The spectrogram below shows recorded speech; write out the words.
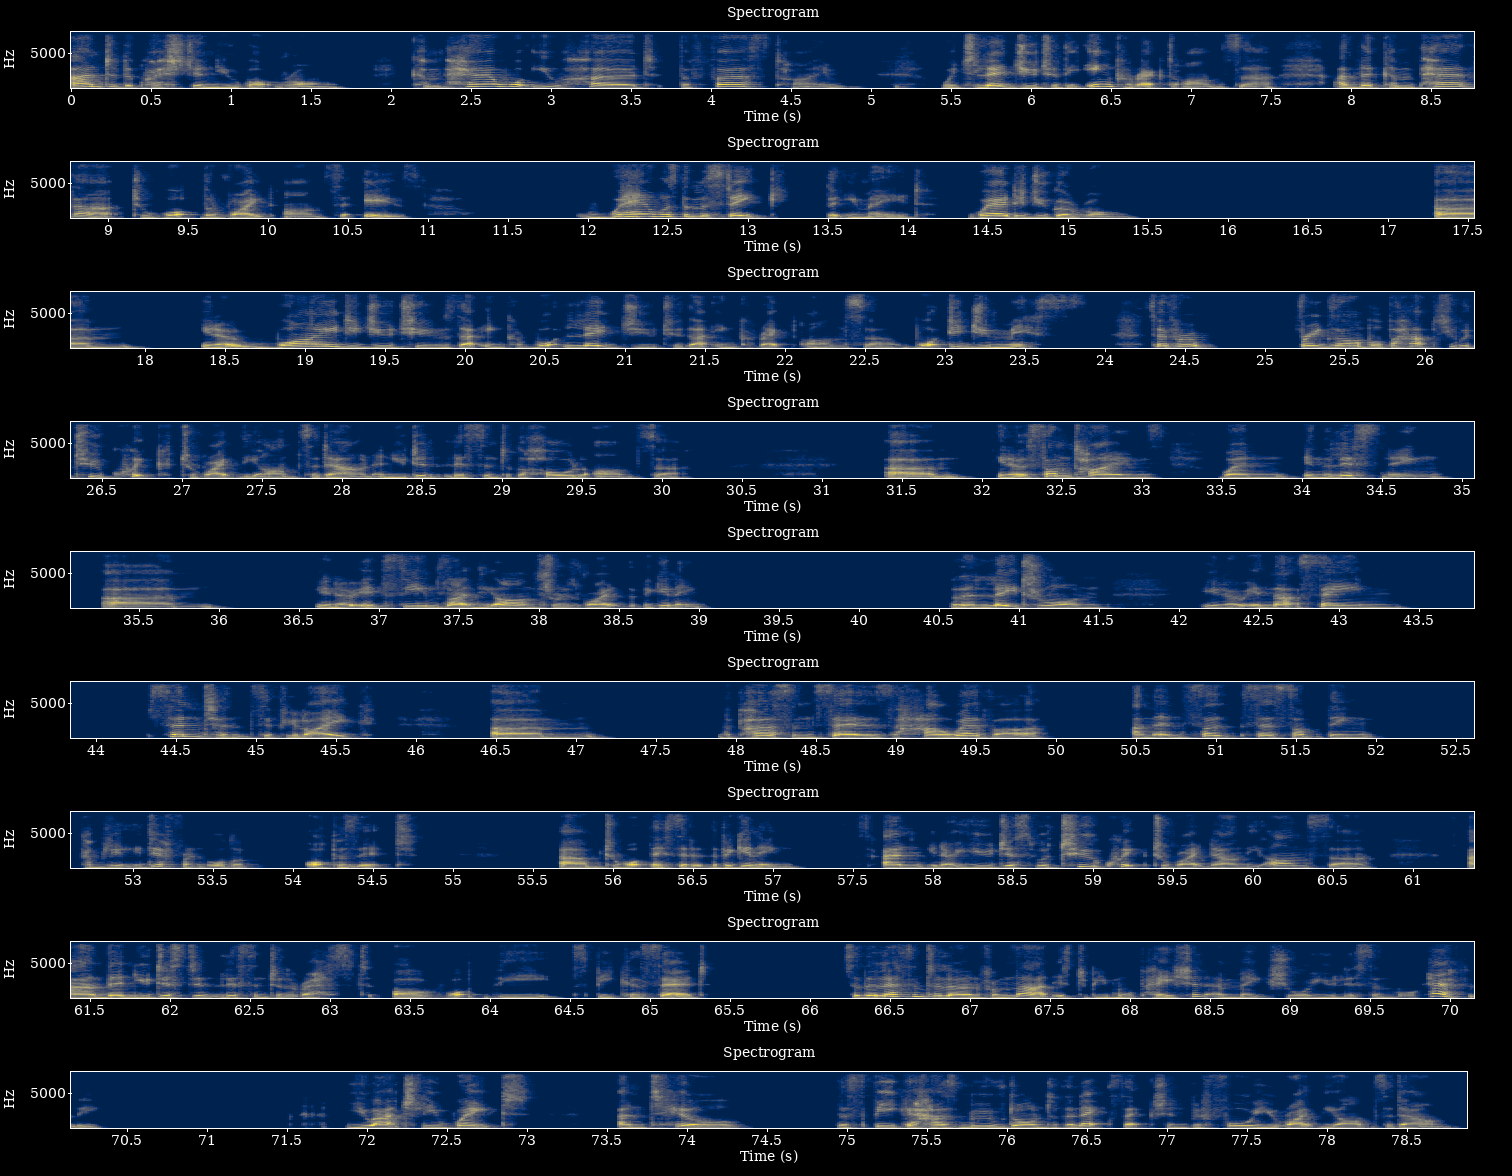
and to the question you got wrong. Compare what you heard the first time, which led you to the incorrect answer, and then compare that to what the right answer is. Where was the mistake that you made? Where did you go wrong? Um, you know, why did you choose that incorrect? What led you to that incorrect answer? What did you miss? So for for example, perhaps you were too quick to write the answer down and you didn't listen to the whole answer. Um, you know, sometimes when in the listening, um, you know, it seems like the answer is right at the beginning. But then later on, you know, in that same sentence, if you like, um, the person says, however, and then sa- says something completely different, or the opposite um, to what they said at the beginning. And you know, you just were too quick to write down the answer, and then you just didn't listen to the rest of what the speaker said. So the lesson to learn from that is to be more patient and make sure you listen more carefully. You actually wait until the speaker has moved on to the next section before you write the answer down.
